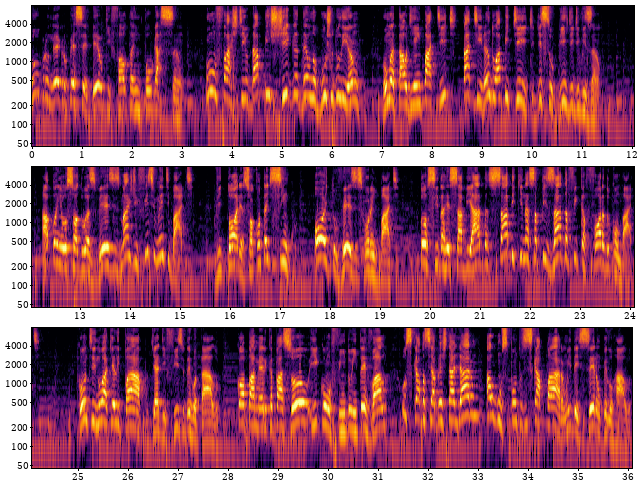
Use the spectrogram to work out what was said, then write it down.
Rubro-negro percebeu que falta empolgação. Um fastio da bexiga deu no bucho do leão. Uma tal de empatite tá tirando o apetite de subir de divisão. Apanhou só duas vezes, mas dificilmente bate. Vitória só conta de cinco. Oito vezes foram empate. Torcida ressabiada sabe que nessa pisada fica fora do combate. Continua aquele papo que é difícil derrotá-lo. Copa América passou e, com o fim do intervalo, os cabas se abestalharam, alguns pontos escaparam e desceram pelo ralo.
